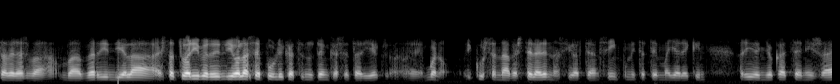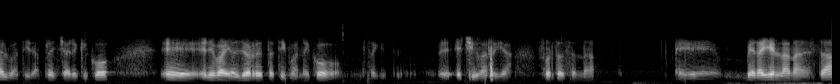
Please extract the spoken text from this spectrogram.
eta beraz ba, ba berdin diela estatuari berdin diola ze publikatzen duten kasetariek e, bueno ikusten da bestelaren nazioartean zein punitate mailarekin ari den jokatzen Israel batira prentsarekiko e, ere bai alde horretatik baneko zakit e, etxigarria sortatzen da. E, beraien lana ez da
